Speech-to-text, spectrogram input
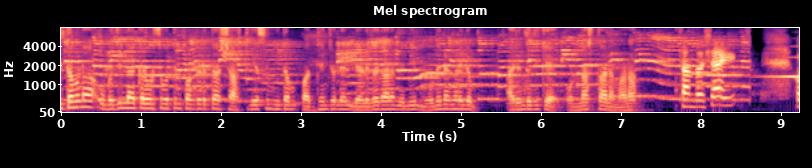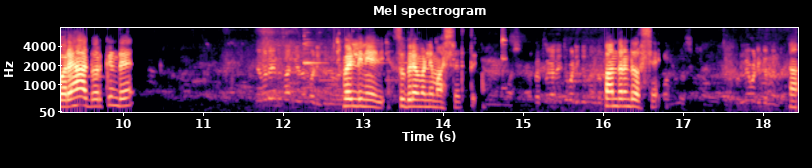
ഇത്തവണ ഉപജില്ലാ കലോത്സവത്തിൽ പങ്കെടുത്ത ശാസ്ത്രീയ സംഗീതം പദ്യം ചൊല്ലൽ ലളിതഗാനം എന്നീ മൂന്നിനങ്ങളിലും അരുന്ധതിക്ക് ഒന്നാം സ്ഥാനമാണ്. സന്തോഷായി. കുറെ ഹാർഡ് വർക്ക് ഉണ്ട്. വെള്ളിനേഴി സുബ്രഹ്മണ്യ മാസ്റ്റർ അടുത്ത്. പന്ത്രണ്ട് വർഷമായി ആ.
